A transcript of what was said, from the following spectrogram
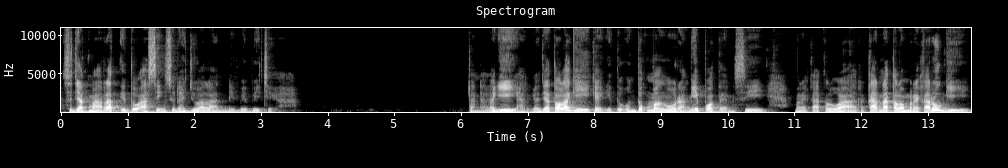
sejak Maret itu asing sudah jualan di BBCA tanda lagi harga jatuh lagi kayak gitu untuk mengurangi potensi mereka keluar. Karena kalau mereka rugi,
